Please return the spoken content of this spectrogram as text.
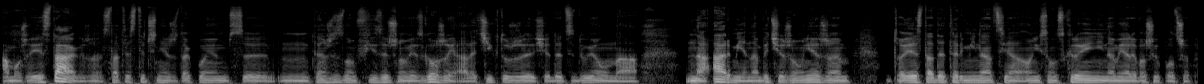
A może jest tak, że statystycznie, że tak powiem, z mm, tężyzną fizyczną jest gorzej, ale ci, którzy się decydują na, na armię, na bycie żołnierzem, to jest ta determinacja, oni są skrojeni na miarę waszych potrzeb.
